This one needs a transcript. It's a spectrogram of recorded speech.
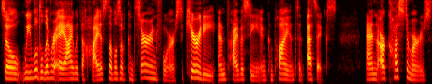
So we will deliver AI with the highest levels of concern for security and privacy and compliance and ethics. And our customers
